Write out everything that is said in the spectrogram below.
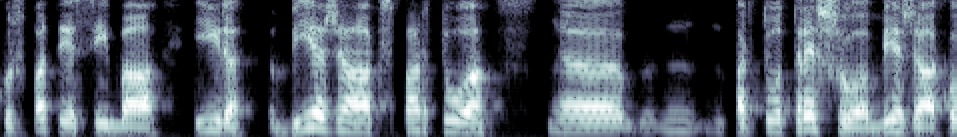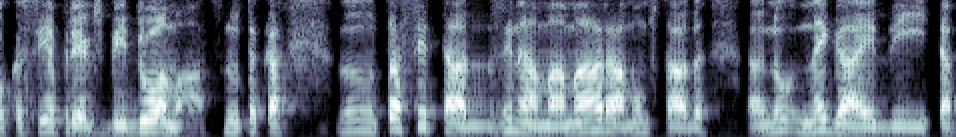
kurš patiesībā ir biežāks par to, par to trešo biežāko, kas iepriekš bija domāts. Nu, kā, nu, tas ir tāds zināmā mērā mums tāda nu, negaidīta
